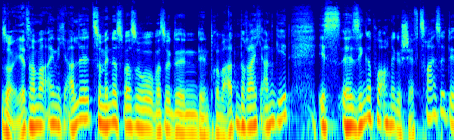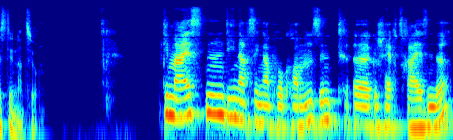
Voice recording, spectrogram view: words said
So, jetzt haben wir eigentlich alle, zumindest was so, was so den, den privaten Bereich angeht. Ist äh, Singapur auch eine Geschäftsreise-Destination? Die meisten, die nach Singapur kommen, sind äh, Geschäftsreisende,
